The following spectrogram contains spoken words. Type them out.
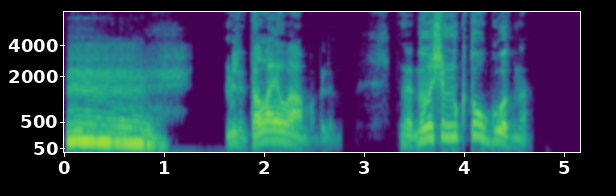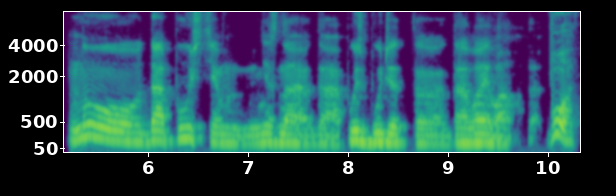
Блин, Далай-Лама, блин. Ну, в общем, ну кто угодно. Ну, допустим, не знаю, да, пусть будет э, Далай-Лама, да. Вот.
